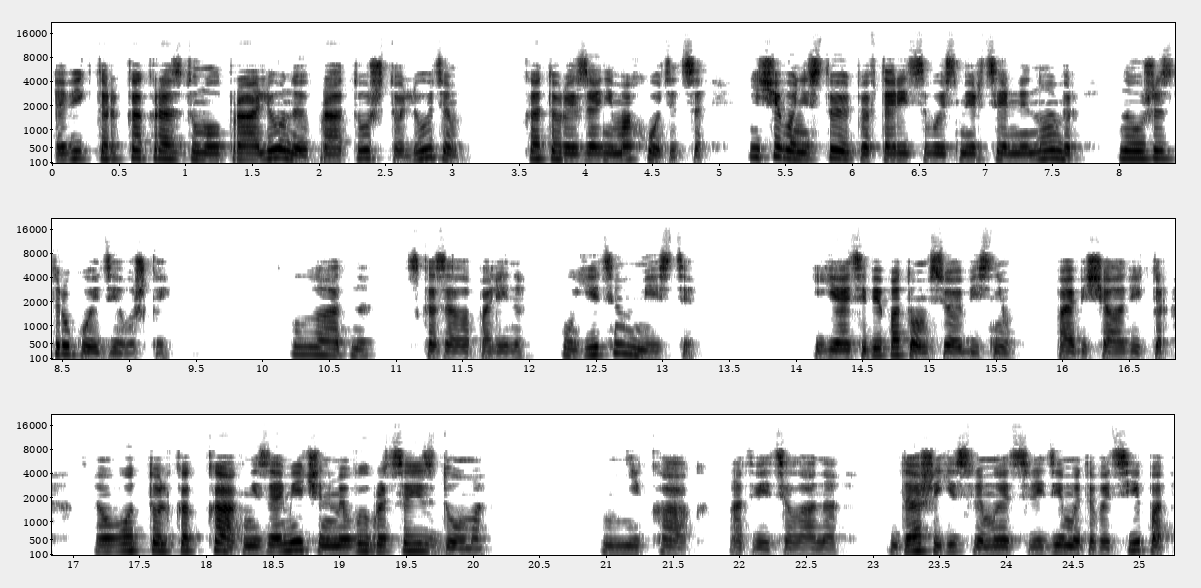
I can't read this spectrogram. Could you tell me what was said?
Виктор как раз думал про Алену и про то, что людям, которые за ним охотятся, Ничего не стоит повторить свой смертельный номер, но уже с другой девушкой. «Ладно», — сказала Полина, — «уедем вместе». «Я тебе потом все объясню», — пообещал Виктор. «Вот только как незамеченными выбраться из дома?» «Никак», — ответила она. «Даже если мы отследим этого типа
